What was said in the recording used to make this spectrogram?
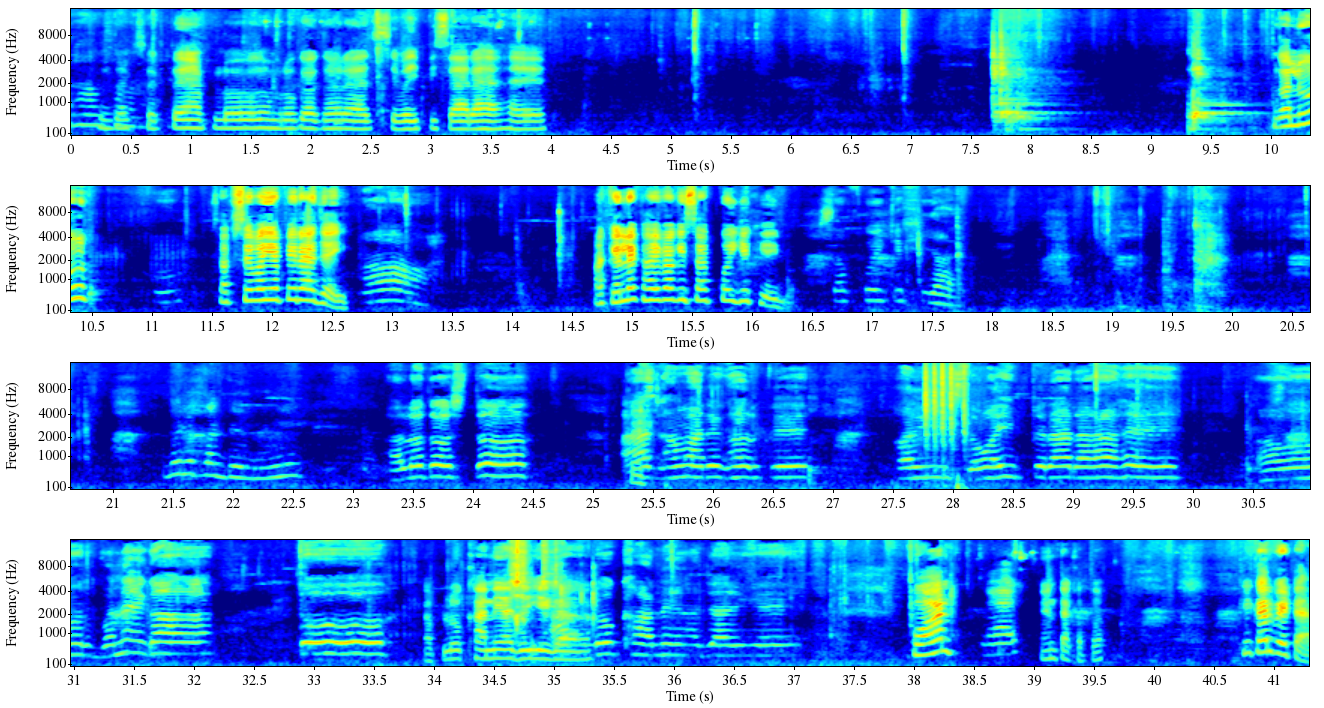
देख सकते हैं आप लोग हम लोग का घर आज से वही पिसा रहा है। गलू सबसे वही पे रह जाई? हाँ। अकेले खाइबा कि सब कोई के खिएबा सब कोई के हेलो दोस्तों आज हमारे घर पे भाई सवाई रहा है और बनेगा तो आप लोग खाने आ जाइएगा। आप लोग खाने आ जाएँगे कौन एंता कतो की कर बेटा?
